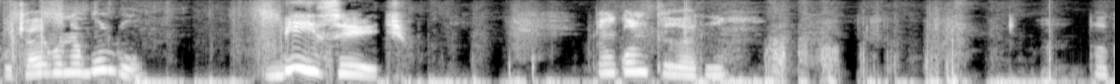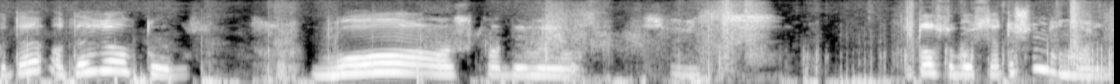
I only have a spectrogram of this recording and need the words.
Хоча його не було. Бісить! Там конкретно. Так, де, а де же автобус? Господи милос. Все. А то з тобою все точно нормально?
